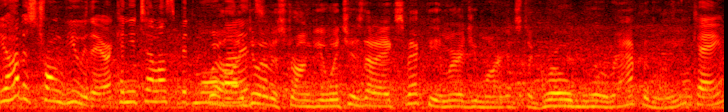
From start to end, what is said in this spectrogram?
You have a strong view there. Can you tell us a bit more well, about I it? Well, I do have a strong view, which is that I expect the emerging markets to grow more rapidly okay.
